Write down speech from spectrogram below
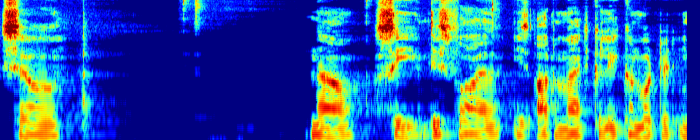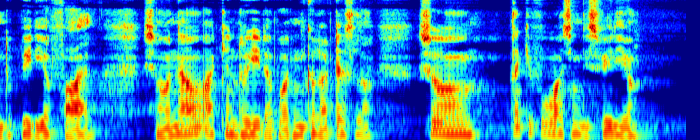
So now see this file is automatically converted into PDF file. So now I can read about Nikola Tesla. So thank you for watching this video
